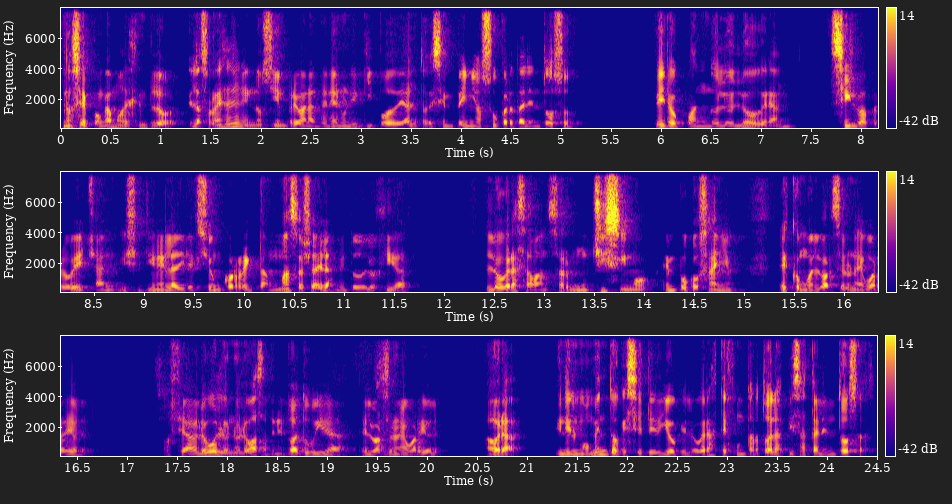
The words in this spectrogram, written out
no sé, pongamos de ejemplo, las organizaciones no siempre van a tener un equipo de alto desempeño súper talentoso, pero cuando lo logran, si lo aprovechan y si tienen la dirección correcta, más allá de las metodologías, logras avanzar muchísimo en pocos años. Es como el Barcelona de Guardiola. O sea, luego no lo vas a tener toda tu vida, el Barcelona de Guardiola. Ahora, en el momento que se te dio, que lograste juntar todas las piezas talentosas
